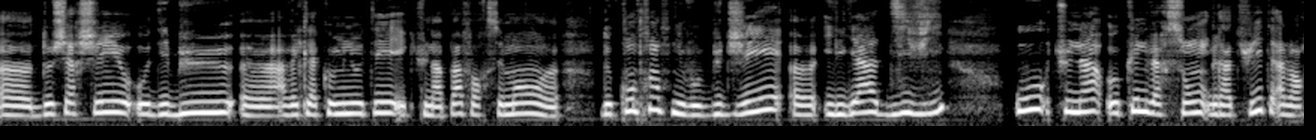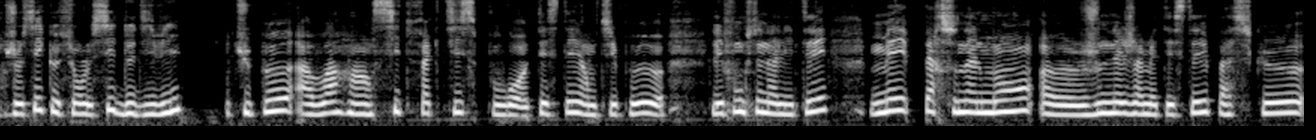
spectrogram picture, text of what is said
euh, de chercher au début euh, avec la communauté et que tu n'as pas forcément euh, de contraintes niveau budget, il y a Divi où tu n'as aucune version gratuite. Alors, je sais que sur le site de Divi, tu peux avoir un site factice pour euh, tester un petit peu euh, les fonctionnalités, mais personnellement, euh, je ne l'ai jamais testé parce que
